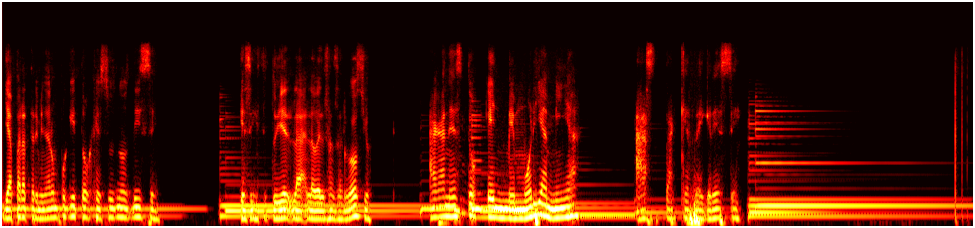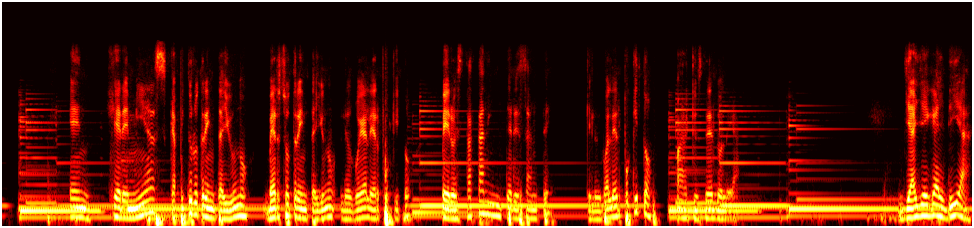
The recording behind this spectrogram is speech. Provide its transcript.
ya para terminar un poquito, Jesús nos dice que se instituye lo del sacerdocio. Hagan esto en memoria mía hasta que regrese. Jeremías capítulo 31, verso 31, les voy a leer poquito, pero está tan interesante que les voy a leer poquito para que ustedes lo lean. Ya llega el día,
